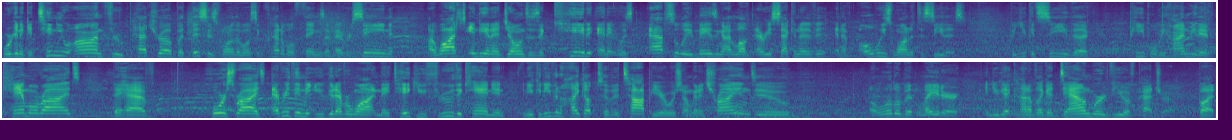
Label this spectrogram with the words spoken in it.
we're going to continue on through Petra. But this is one of the most incredible things I've ever seen. I watched Indiana Jones as a kid, and it was absolutely amazing. I loved every second of it, and I've always wanted to see this. But you can see the people behind me. They have camel rides. They have horse rides, everything that you could ever want, and they take you through the canyon, and you can even hike up to the top here, which I'm gonna try and do a little bit later, and you get kind of like a downward view of Petra. But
